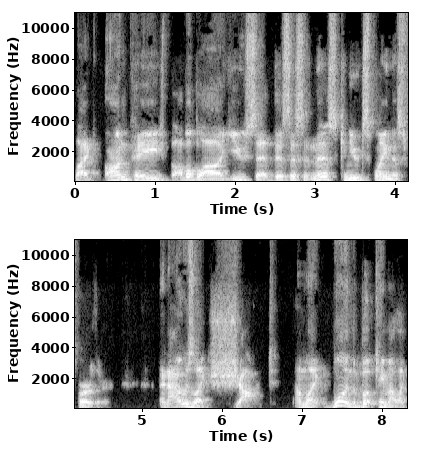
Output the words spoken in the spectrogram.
Like on page, blah, blah, blah, you said this, this, and this. Can you explain this further? And I was like shocked. I'm like, one, the book came out like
